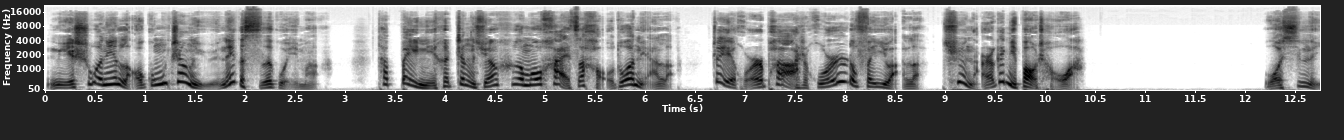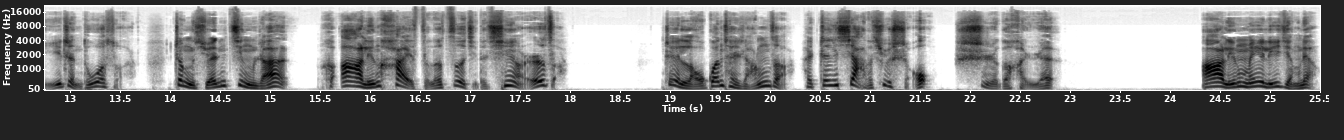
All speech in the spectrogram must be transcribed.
你说你老公郑宇那个死鬼吗？他被你和郑玄合谋害死好多年了。”这会儿怕是魂儿都飞远了，去哪儿给你报仇啊？我心里一阵哆嗦，郑玄竟然和阿玲害死了自己的亲儿子，这老棺材瓤子还真下得去手，是个狠人。阿玲没理蒋亮，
